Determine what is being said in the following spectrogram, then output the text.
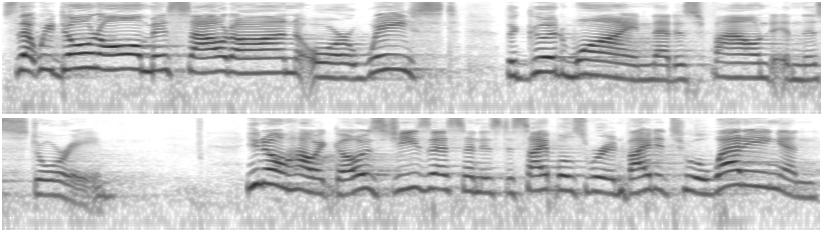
so that we don't all miss out on or waste the good wine that is found in this story. You know how it goes. Jesus and his disciples were invited to a wedding, and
